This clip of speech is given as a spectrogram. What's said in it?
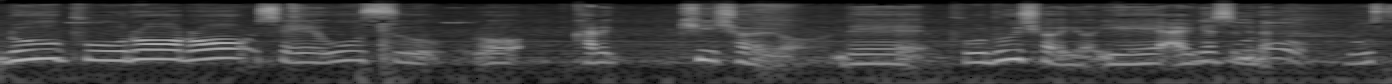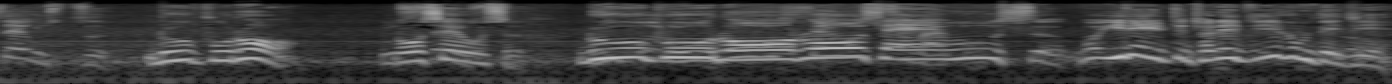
루브로로 세우스로 가르치셔요. 네, 부르셔요. 예, 알겠습니다. 루브로 로세우스. 루브로 로세우스. 루브로 로세우스. 뭐 이래 읽든 저래 읽으면 되지.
